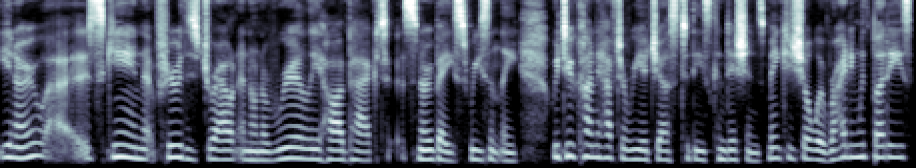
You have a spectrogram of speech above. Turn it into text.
you know, uh, skiing through this drought and on a really hard packed snow base recently, we do kind of have to readjust to these conditions, making sure we're riding with buddies.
